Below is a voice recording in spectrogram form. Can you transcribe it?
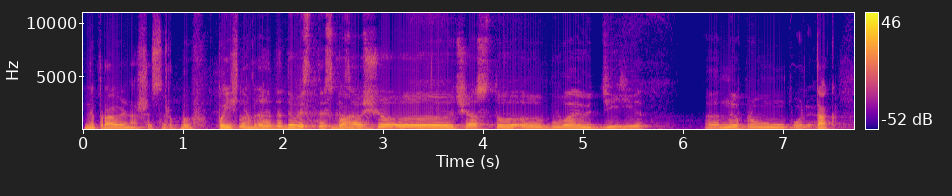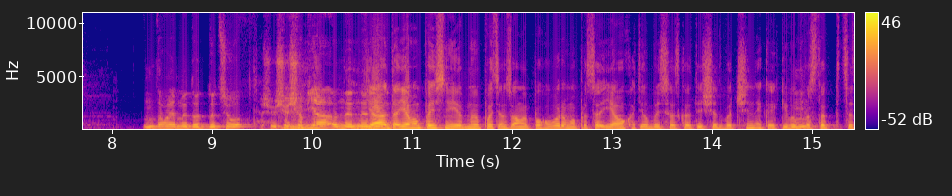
неправильно щось зробив по їхньому. Ну, е, дивись, ти сказав, бані. що е, часто е, бувають дії е, не в правовому полі. Так. Ну давай ми до, до цього, що, що, щоб я не, не Я, да, я вам поясню, ми потім з вами поговоримо про це. Я вам хотів би ще сказати ще два чинника, які ви Мгм. просто це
